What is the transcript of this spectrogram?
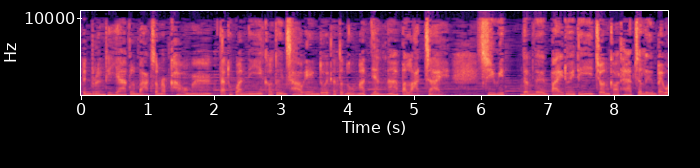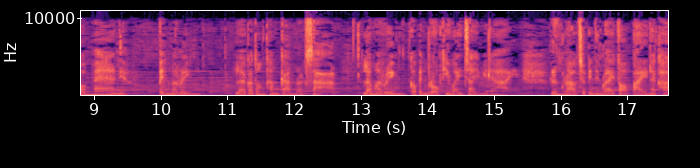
เป็นเรื่องที่ยากลำบากสำหรับเขามาก แต่ทุกวันนี้เขาตื่นเช้าเองโดยอัตโนมัติอย่างน่าประหลาดใจ ชีวิตดำเนินไปด้วยดี จนเขาแทบจะลืมไปว่าแม่เนี่ยเป็นมะเร็ง แล้วก็ต้องทำการรักษา และมะเร็งก็เป็นโรคที่ไว้ใจไม่ได้ เรื่องราวจะเป็นอย่างไรต่อไปนะคะ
